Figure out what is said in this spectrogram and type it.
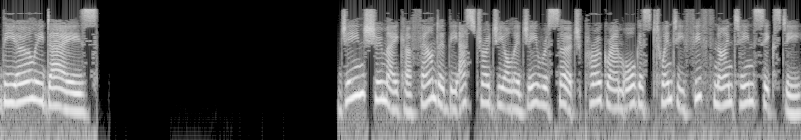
The early days Gene Shoemaker founded the Astrogeology Research Program August 25, 1960.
